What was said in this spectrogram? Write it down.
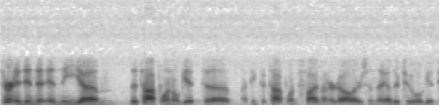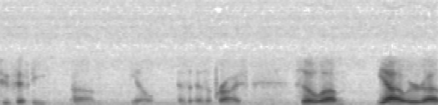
turn it into in the um, the top one will get uh, I think the top one's five hundred dollars, and the other two will get two fifty. Um, you know, as, as a prize. So um, yeah, we're uh,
